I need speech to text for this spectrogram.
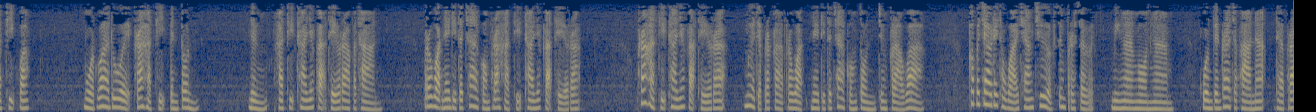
ัตถิวักหมวดว่าด้วยพระหัตถิเป็นต้นหนึ่งหัตถิทายกะเทราประทาน ประวัติในดิตชาติของพระหัตถิทายกะเทระ พระหัตถิทายกะเทระเมื่อจะประกาศประวัติในดิตชาติของตนจึงกล่าวว่าข้าพเจ้าได้ถวายช้างเชือกซึ่งประเสริฐ มีงางอนงาม ควรเป็นราชพานะแด่พระ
